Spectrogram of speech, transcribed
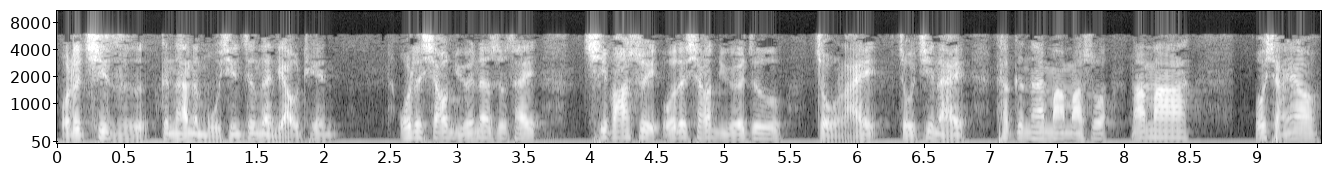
我的妻子跟她的母亲正在聊天，我的小女儿那时候才七八岁，我的小女儿就走来走进来，她跟她妈妈说：“妈妈，我想要。”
